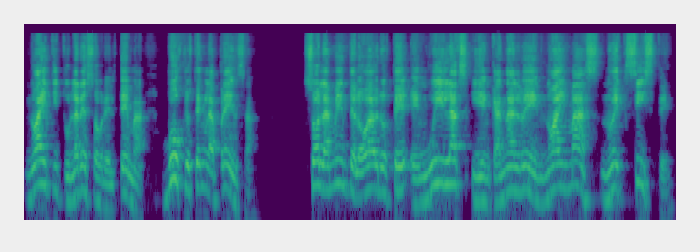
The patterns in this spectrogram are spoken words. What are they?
No hay titulares sobre el tema. Busque usted en la prensa. Solamente lo va a ver usted en Willax y en Canal B. No hay más. No existe.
